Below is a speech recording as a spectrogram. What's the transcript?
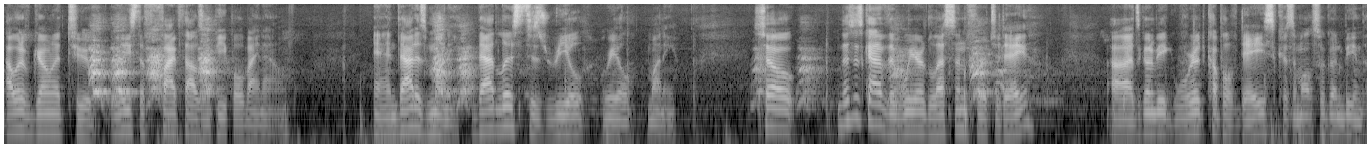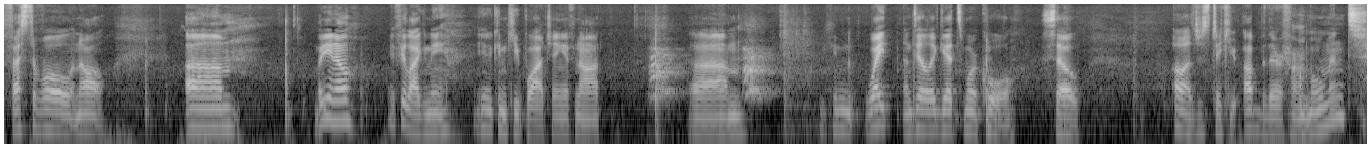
I would have grown it to at least 5,000 people by now. And that is money. That list is real real money. So this is kind of the weird lesson for today. Uh, it's going to be a weird couple of days because I'm also going to be in the festival and all. Um, but you know if you like me you can keep watching. If not um, you can wait until it gets more cool. So oh, I'll just take you up there for a moment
